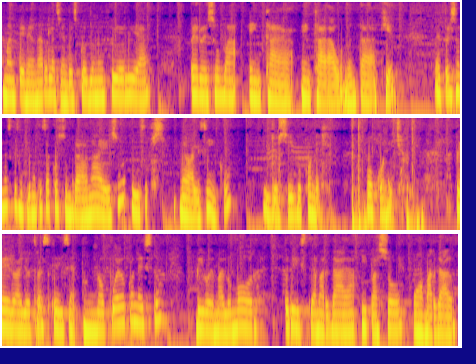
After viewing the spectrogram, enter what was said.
mantener una relación después de una infidelidad, pero eso va en cada, en cada uno, en cada quien. Hay personas que simplemente se acostumbraron a eso y dicen, pues me vale cinco y yo sigo con él o con ella. Pero hay otras que dicen, no puedo con esto, vivo de mal humor, triste, amargada y pasó, o amargado,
